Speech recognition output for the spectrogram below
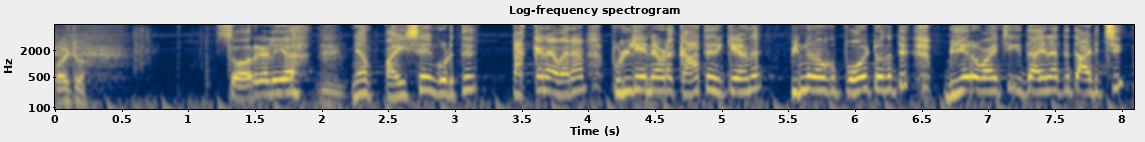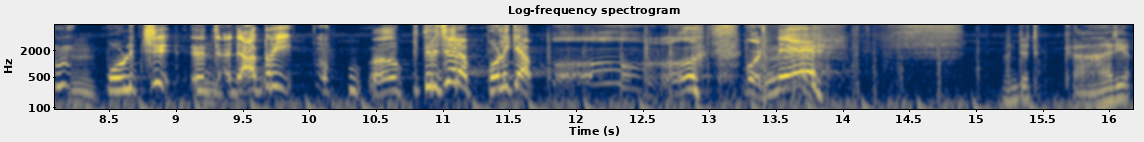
പോയിട്ട് വാ. സോറി അളിയ. ഞാൻ പൈസയും കൊടുത്ത് ടക്കനെ വരാം. പുള്ളി എന്നെ അവിടെ കാത്തു നിൽക്കുകയാണ്. പിന്നെ നമുക്ക് പോയിട്ട് വന്നിട്ട് ബിയർ വാങ്ങിച്ച് ഇത് അതിനകത്തിട്ട് അടിച്ച് പൊളിച്ച് രാത്രി തിരിച്ചു വരാം. പൊളിക്കാം. ഓ, പൊന്നേ കാര്യം.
